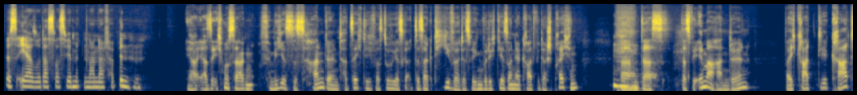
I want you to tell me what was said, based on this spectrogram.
ist eher so das, was wir miteinander verbinden. Ja, also ich muss sagen, für mich ist das Handeln tatsächlich, was du jetzt das Aktive, deswegen würde ich dir, Sonja, gerade widersprechen, ähm, dass, dass wir immer handeln, weil ich gerade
